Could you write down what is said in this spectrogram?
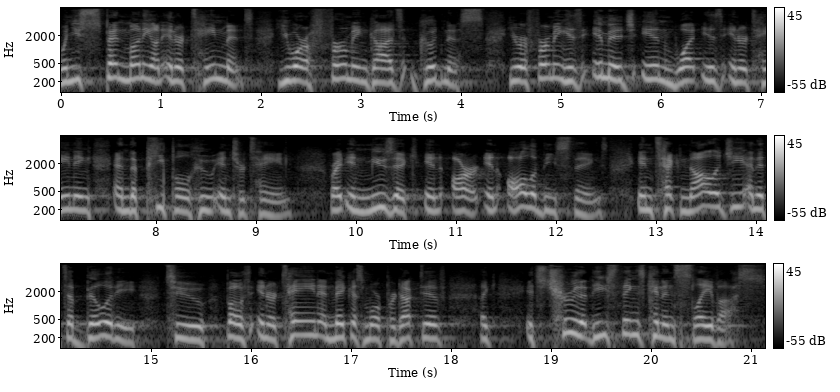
When you spend money on entertainment, you are affirming God's goodness. You're affirming his image in what is entertaining and the people who entertain. Right? In music, in art, in all of these things, in technology and its ability to both entertain and make us more productive. Like, it's true that these things can enslave us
